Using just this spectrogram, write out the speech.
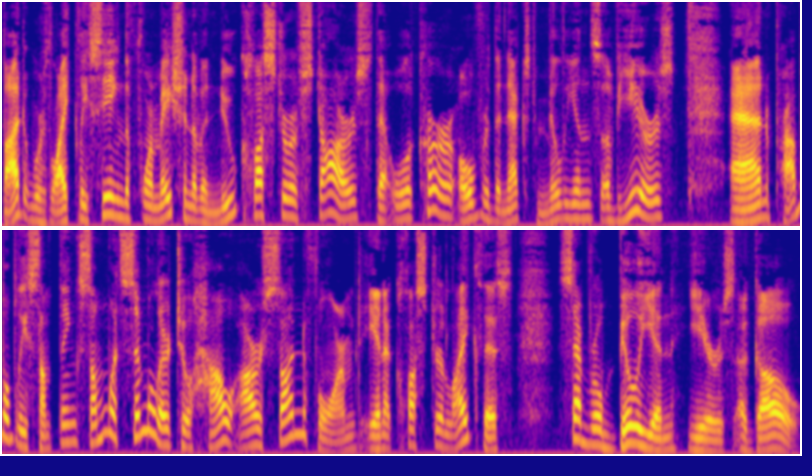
But we're likely seeing the formation of a new cluster of stars that will occur over the next millions of years. And probably something somewhat similar to how our sun formed in a cluster like this several billion years ago.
